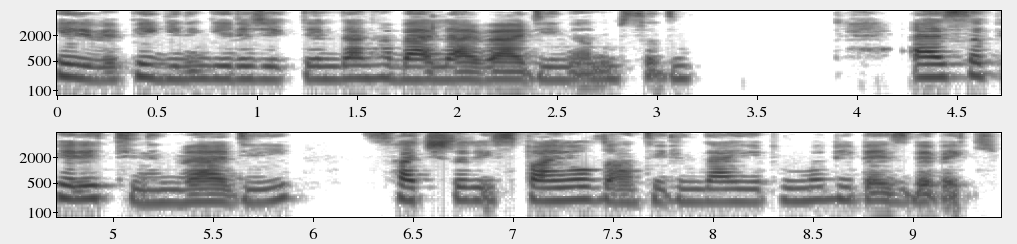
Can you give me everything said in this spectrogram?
Harry ve Peggy'nin geleceklerinden haberler verdiğini anımsadım. Elsa Peretti'nin verdiği saçları İspanyol dantelinden yapılma bir bez bebek.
